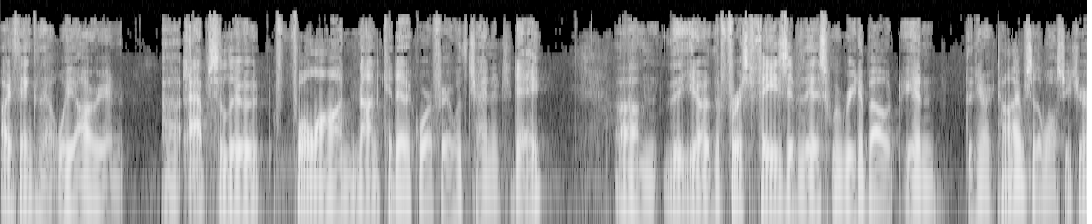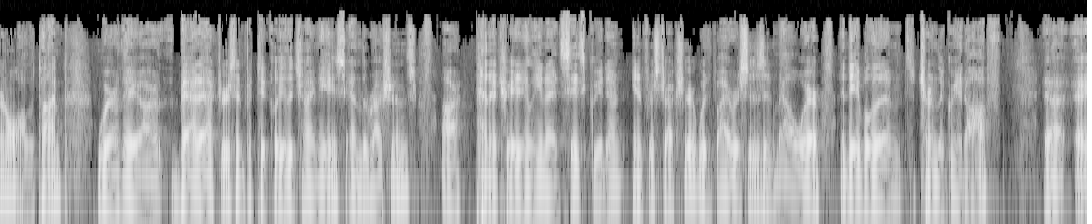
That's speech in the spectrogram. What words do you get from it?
I think that we are in uh, absolute, full-on, non-kinetic warfare with China today. Um, the you know the first phase of this we read about in the New York Times and the Wall Street Journal all the time, where they are bad actors, and particularly the Chinese and the Russians are penetrating the United States grid infrastructure with viruses and malware, enabling them to turn the grid off, uh, uh,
